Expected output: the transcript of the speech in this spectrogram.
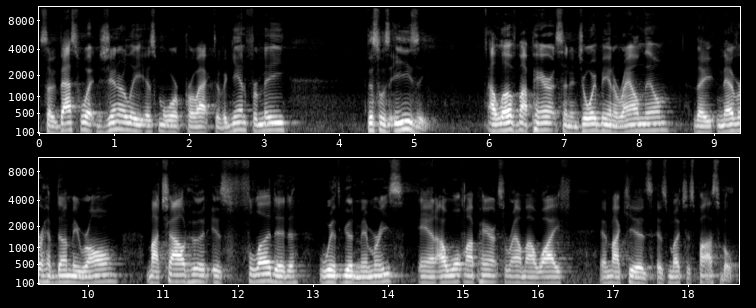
So that's what generally is more proactive. Again, for me, this was easy. I love my parents and enjoy being around them. They never have done me wrong. My childhood is flooded with good memories, and I want my parents around my wife and my kids as much as possible.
